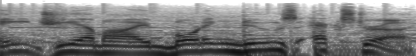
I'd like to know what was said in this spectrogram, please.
KGMI Morning News Extra.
